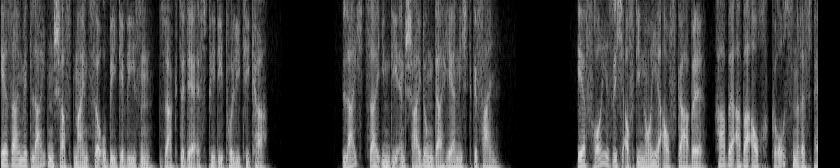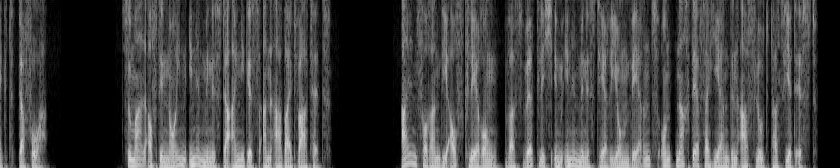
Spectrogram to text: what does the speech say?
Er sei mit Leidenschaft Mainzer OB gewesen, sagte der SPD-Politiker. Leicht sei ihm die Entscheidung daher nicht gefallen. Er freue sich auf die neue Aufgabe, habe aber auch großen Respekt davor. Zumal auf den neuen Innenminister einiges an Arbeit wartet. Allen voran die Aufklärung, was wirklich im Innenministerium während und nach der verheerenden A-Flut passiert ist.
